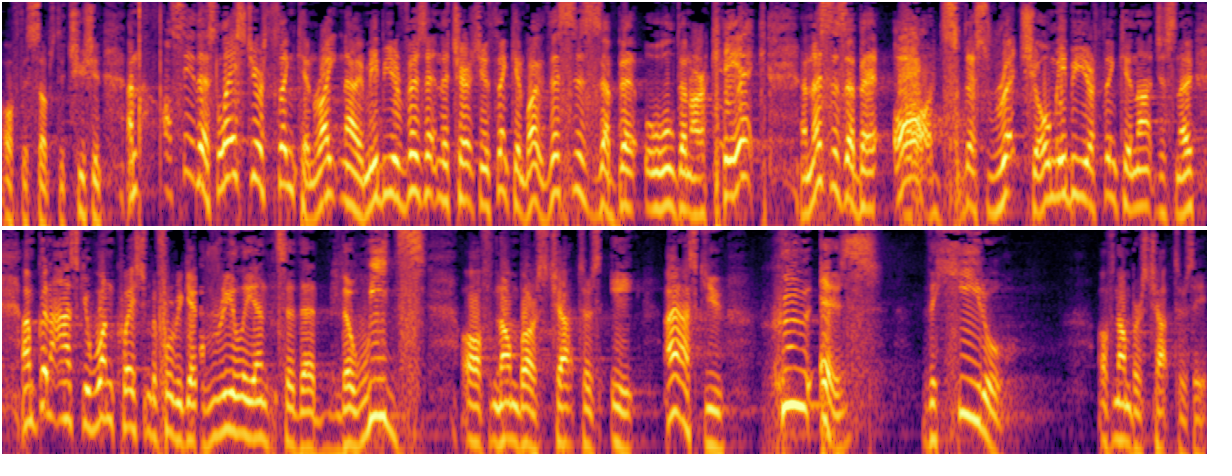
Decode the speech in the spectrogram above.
of the substitution. And I'll say this, lest you're thinking right now, maybe you're visiting the church and you're thinking, wow, this is a bit old and archaic, and this is a bit odd, this ritual. Maybe you're thinking that just now. I'm going to ask you one question before we get really into the, the weeds of Numbers chapters 8. I ask you, who is the hero of Numbers chapters 8?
